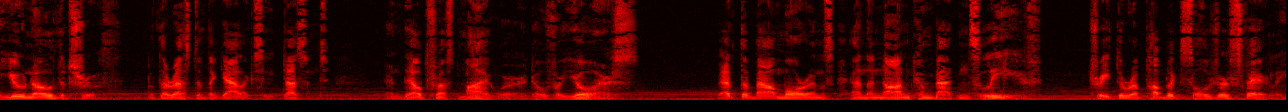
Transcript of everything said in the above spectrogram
you know the truth, but the rest of the galaxy doesn't. And they'll trust my word over yours. Let the Balmorrans and the non-combatants leave. Treat the Republic soldiers fairly,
